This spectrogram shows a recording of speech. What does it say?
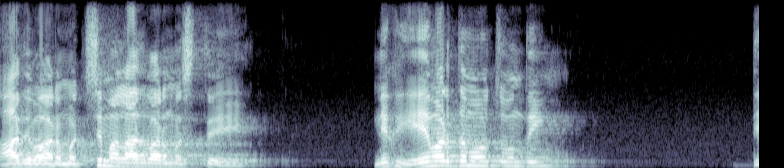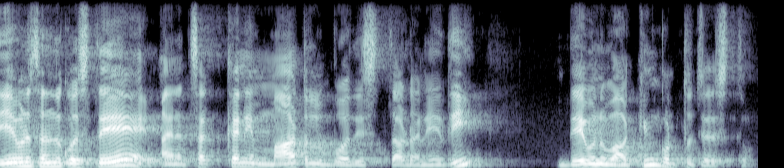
ఆదివారం వచ్చి మళ్ళీ ఆదివారం వస్తే నీకు ఏమర్థమవుతుంది దేవుని సందుకు వస్తే ఆయన చక్కని మాటలు బోధిస్తాడు అనేది దేవుని వాక్యం గుర్తు చేస్తుంది.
